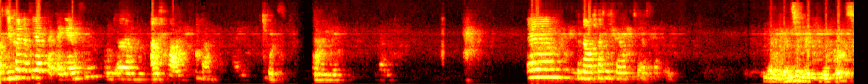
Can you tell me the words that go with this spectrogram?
Also Sie können das jederzeit ergänzen und ähm, anfragen. Ja. Gut. Ähm, genau, ich weiß nicht, wer noch zuerst hat. Die Ergänzung wird nur kurz.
